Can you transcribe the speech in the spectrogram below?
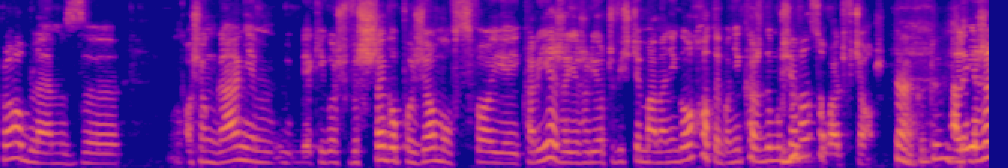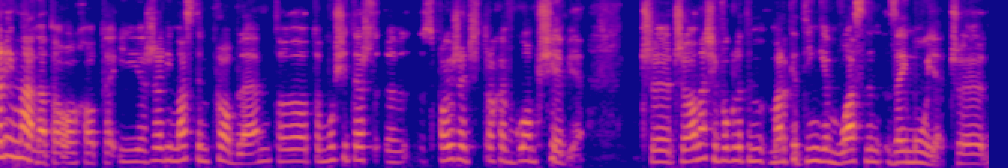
problem z osiąganiem jakiegoś wyższego poziomu w swojej karierze, jeżeli oczywiście ma na niego ochotę, bo nie każdy musi mhm. awansować wciąż. Tak, oczywiście. Ale jeżeli ma na to ochotę i jeżeli ma z tym problem, to, to musi też y, spojrzeć trochę w głąb siebie. Czy, czy ona się w ogóle tym marketingiem własnym zajmuje? Czy,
